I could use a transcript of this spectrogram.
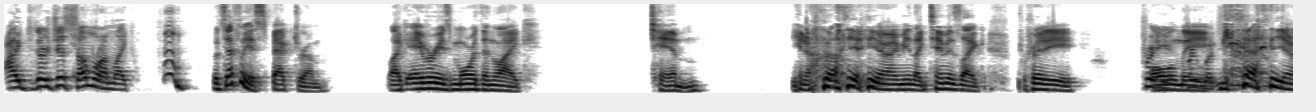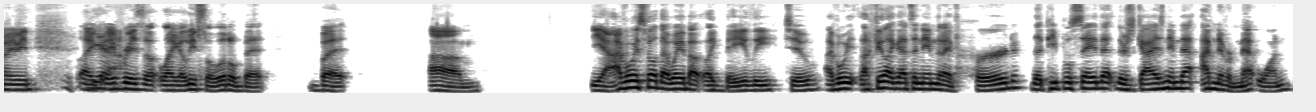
I there's just some where I'm like, hmm. it's definitely a spectrum. Like Avery's more than like Tim. You know, you know what I mean. Like Tim is like pretty, pretty, only. pretty you know what I mean. Like Yeah. Avery's uh like at least a little bit, but um, yeah, I've always felt that way about like Bailey too. I've always I feel like that's a name that I've heard that people say that there's guys named that. I've never met one,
